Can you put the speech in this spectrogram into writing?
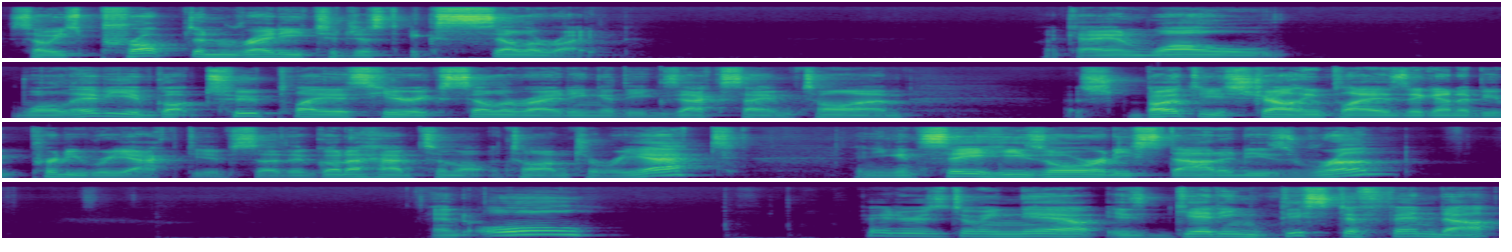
So he's propped and ready to just accelerate. Okay, and while while ever you've got two players here accelerating at the exact same time, both the Australian players are going to be pretty reactive. So they've got to have some time to react. And you can see he's already started his run. And all Peter is doing now is getting this defender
